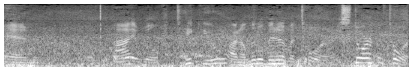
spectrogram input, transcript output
And I will take you on a little bit of a tour, a historical tour.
